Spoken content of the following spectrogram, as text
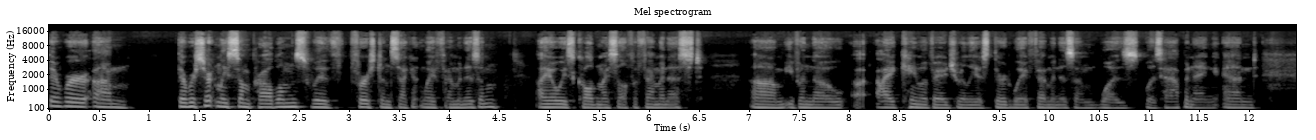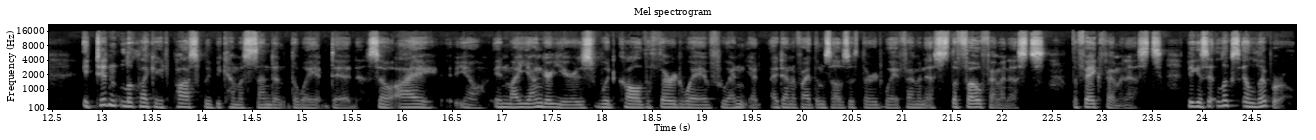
There were um, there were certainly some problems with first and second wave feminism. I always called myself a feminist, um, even though I- came of age really as third wave feminism was was happening, and it didn't look like it could possibly become ascendant the way it did. So I, you know, in my younger years, would call the third wave, who hadn't yet identified themselves as third wave feminists, the faux feminists, the fake feminists, because it looks illiberal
